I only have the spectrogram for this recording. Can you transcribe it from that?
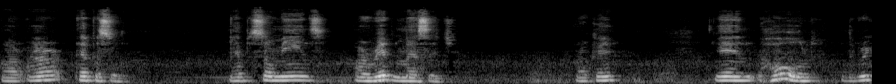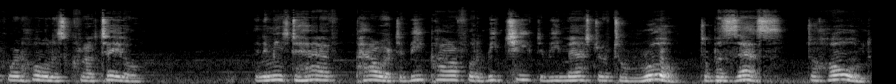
our, our epistle. Epistle means our written message. Okay? And hold, the Greek word hold is krateo. And it means to have power, to be powerful, to be chief, to be master, to rule, to possess, to hold,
